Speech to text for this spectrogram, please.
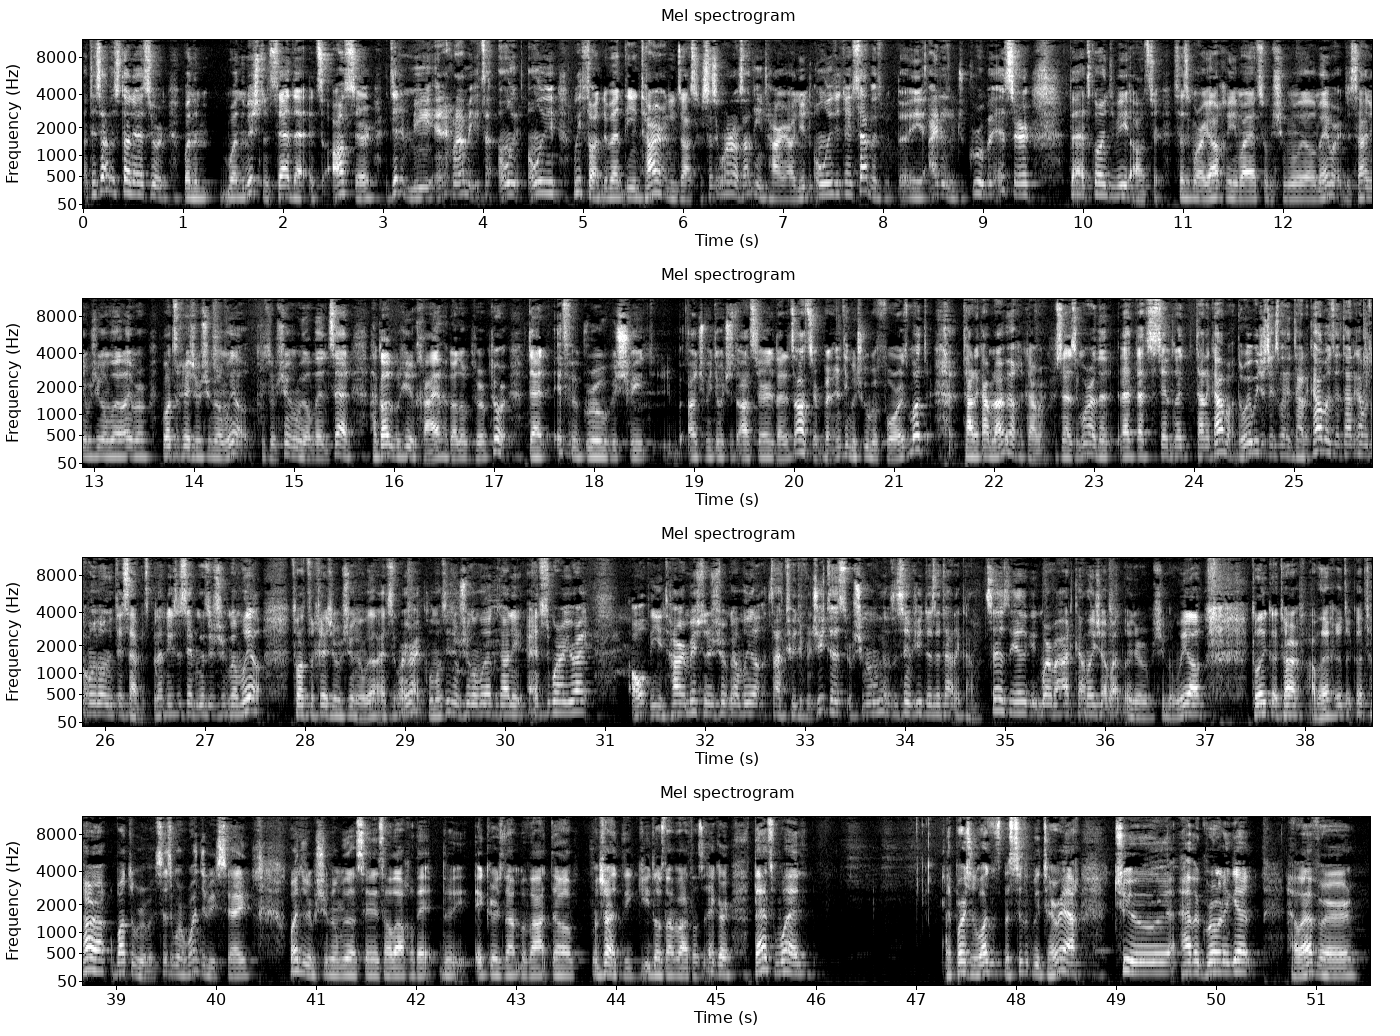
When the when the Mishnah said that it's aser, it didn't mean it's only only we thought about the entire onion's aser. Says we're not the entire onion, only the tesevis, but the items which grew by iser, that's going to be aser. Says Gemara Yachi, my answer Shmuel Leimer, Desani Shmuel Leimer. What's the case of Shmuel Because Shmuel then said Hagad b'chiyuv chayav, Hagad b'chiyuv that if it grew b'shvit on shvita which is aser, then it's aser. But anything which grew before is mutter. Tanakam not Says Gemara that that's the same like Tanakama. The way we just explained Tanakama is that Tanakama is only going to tesevis, but then he's the same as Shmuel so the chesed of Rishon Gamliel? Answers why you're right. Kulmasis of Rishon Gamliel Katani. Answers why you're right. All the entire mission of Rishon Gamliel. It's not two different shitas. Rishon Gamliel is the same shita as the. It says the other more about Kamei Shabbat later. Rishon Gamliel. The like Katar. Ablech the Katar. About the Ruba. Says where when did we say? When did Rishon Gamliel say this halacha that the ikr is not mavato? I'm sorry, the gidol is not mavato's ikr. That's when the person wasn't specifically tereach to have it grown again. However,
